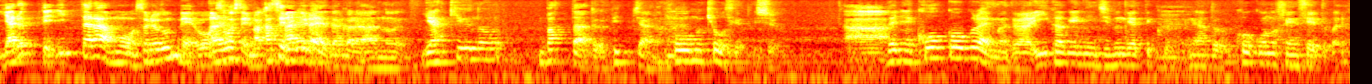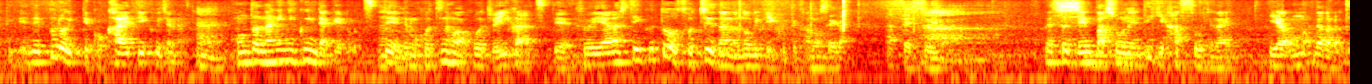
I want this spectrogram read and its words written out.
やるって言ったらもうそれを運命をその人に任せるぐらいだから。あの野球のバッターとかピッチャーのフォーム矯正と一緒よ、あ大体ね高校ぐらいまではいい加減に自分でやってくるんだよね、あと高校の先生とかでやってきてでプロ行ってこう変えていくじゃない、うん。本当は投げにくいんだけどっつって、うん。でもこっちの方がコーチはいいからっつってそれやらしていくとそっちでだんだん伸びていくって可能性があったりするじゃないあでそれ電波少年的発想じゃない。いやお前だからと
